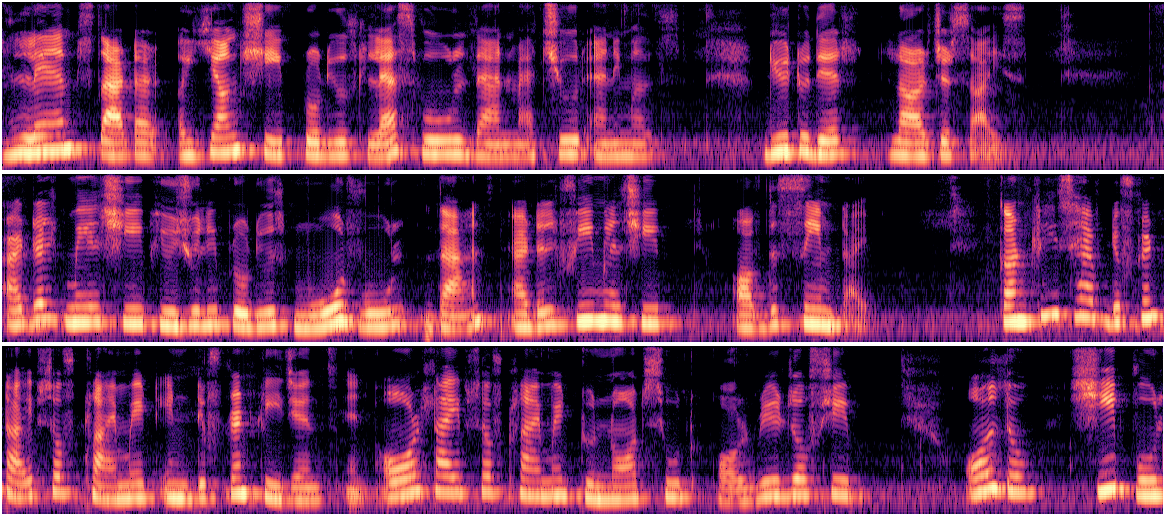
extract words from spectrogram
Lambs that are a young sheep produce less wool than mature animals due to their larger size. Adult male sheep usually produce more wool than adult female sheep of the same type. Countries have different types of climate in different regions and all types of climate do not suit all breeds of sheep. Although Sheep wool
